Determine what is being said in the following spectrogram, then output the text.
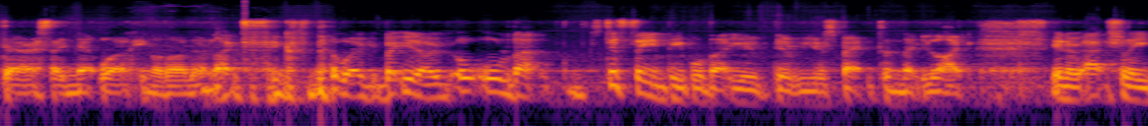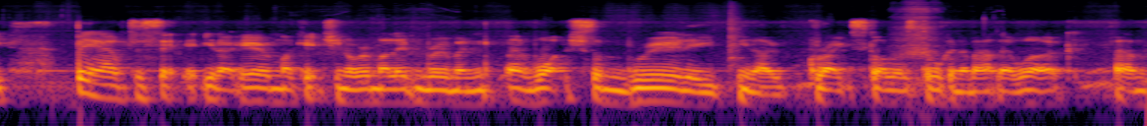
dare I say networking although I don't like to think of networking but you know all, all that just seeing people that you, that you respect and that you like. You know actually being able to sit you know here in my kitchen or in my living room and, and watch some really you know great scholars talking about their work um,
